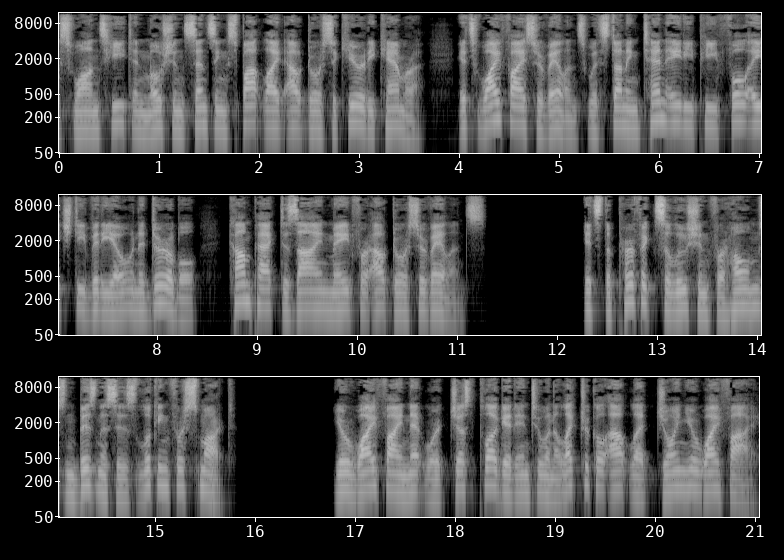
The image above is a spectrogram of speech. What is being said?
Swann's heat and motion sensing spotlight outdoor security camera, it's Wi-Fi surveillance with stunning 1080p full HD video and a durable, compact design made for outdoor surveillance. It's the perfect solution for homes and businesses looking for smart. Your Wi-Fi network just plug it into an electrical outlet join your Wi-Fi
